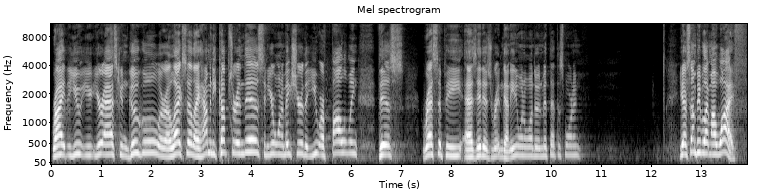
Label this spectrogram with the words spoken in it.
Right? You, you're asking Google or Alexa, like, how many cups are in this? And you want to make sure that you are following this recipe as it is written down. Anyone want to admit that this morning? You have some people like my wife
